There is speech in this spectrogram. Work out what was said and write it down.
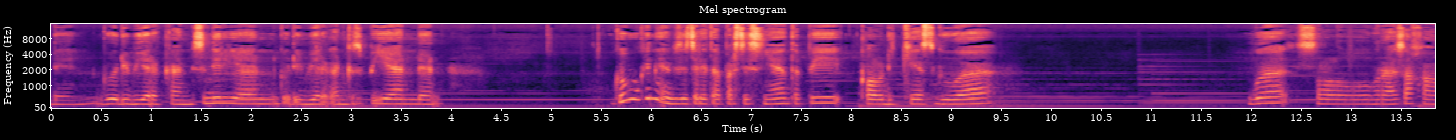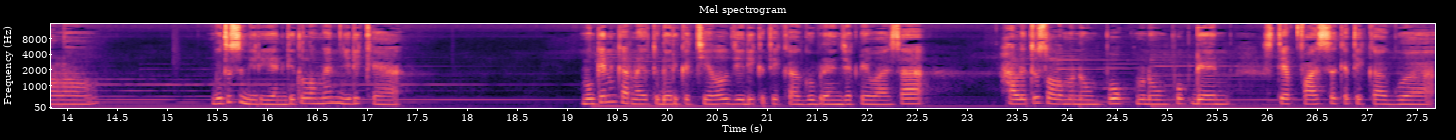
dan gue dibiarkan sendirian gue dibiarkan kesepian dan gue mungkin nggak bisa cerita persisnya tapi kalau di case gue gue selalu ngerasa kalau gue tuh sendirian gitu loh men. Jadi kayak mungkin karena itu dari kecil jadi ketika gue beranjak dewasa hal itu selalu menumpuk menumpuk dan setiap fase ketika gue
